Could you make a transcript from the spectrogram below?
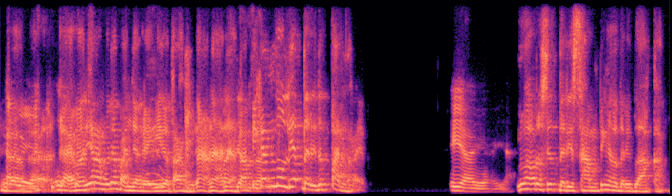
ya? enggak, enggak, emang dia rambutnya panjang kayak gitu. Tapi, nah, nah, nah, Panjang, tapi Bro. kan lu lihat dari depan, Ren. iya iya iya Lu harus lihat dari samping atau dari belakang.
